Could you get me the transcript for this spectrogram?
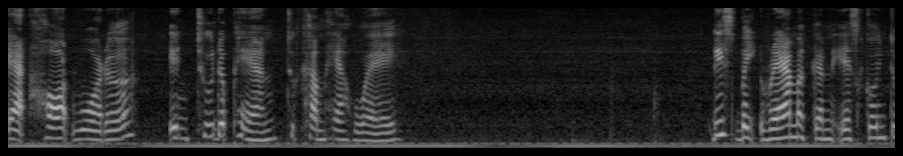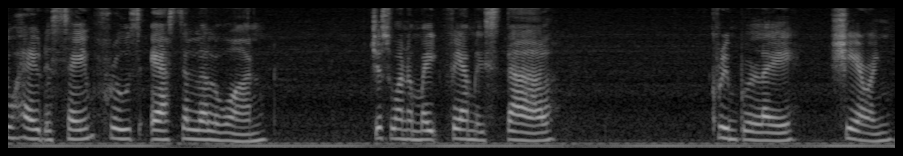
Add hot water into the pan to come halfway. This big ramekin is going to have the same fruits as the little one. Just want to make family style creme brulee sharing.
